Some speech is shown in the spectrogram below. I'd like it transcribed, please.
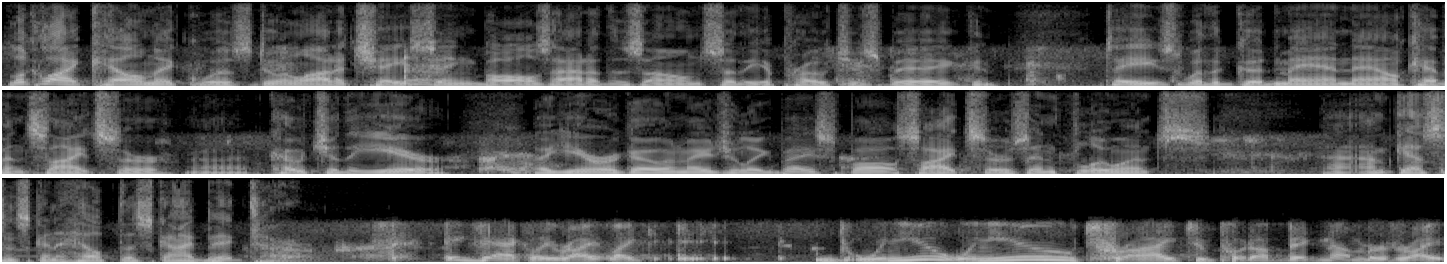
Looked like Kelnick was doing a lot of chasing balls out of the zone, so the approach is big. And he's with a good man now, Kevin Seitzer, uh, coach of the year a year ago in Major League Baseball. Seitzer's influence, I'm guessing, is going to help this guy big time. Exactly right. Like when you when you try to put up big numbers, right?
